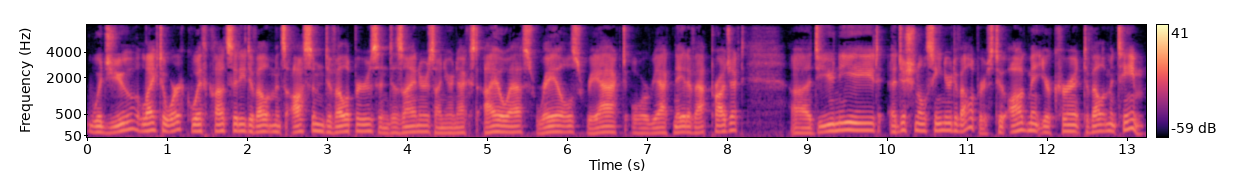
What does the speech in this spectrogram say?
Would you like to work with Cloud City Development's awesome developers and designers on your next iOS, Rails, React, or React Native app project? Uh, do you need additional senior developers to augment your current development team?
